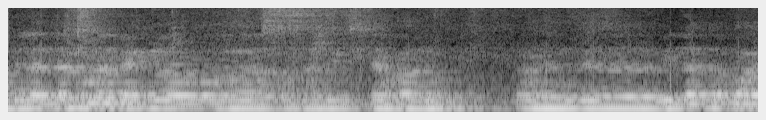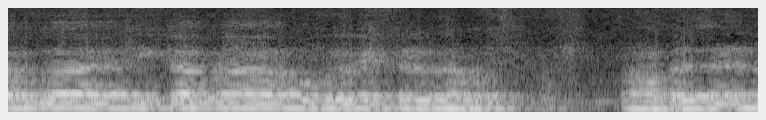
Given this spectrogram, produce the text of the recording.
వీళ్ళందరూ కూడా బెంగళూరు సంబంధించిన వాళ్ళు. అండ్ వీళ్ళతో పాటుగా ఇంకా కూడా ముగ్గురు వ్యక్తులు ఉన్నారు. ప్రజెంట్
